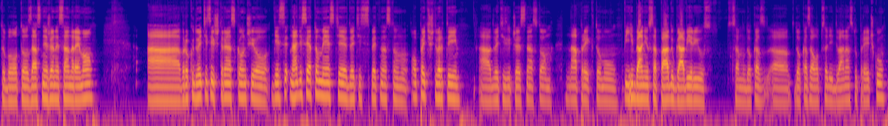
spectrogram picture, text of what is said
to bolo to zasnežené San Remo a v roku 2014 skončil na 10. mieste, v 2015 opäť 4. a v 2016 napriek tomu vyhýbaniu sa pádu Gavirius sa mu dokaz, dokázal obsadiť 12. priečku.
